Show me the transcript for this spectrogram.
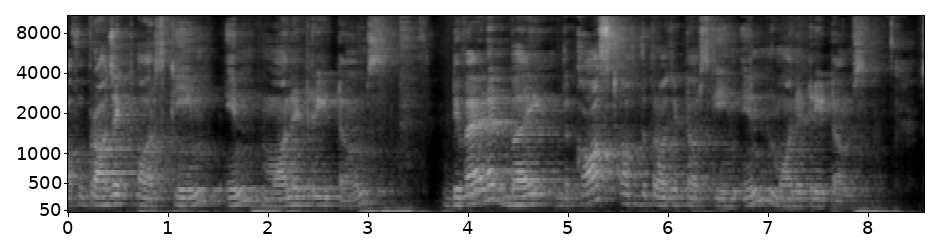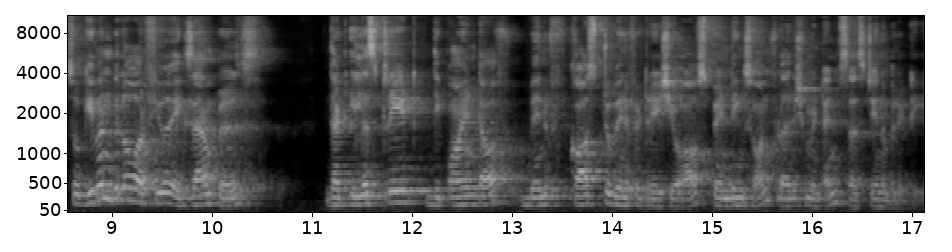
of a project or scheme in monetary terms divided by the cost of the project or scheme in monetary terms. So given below are few examples that illustrate the point of cost to benefit ratio of spendings on flourishment and sustainability.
